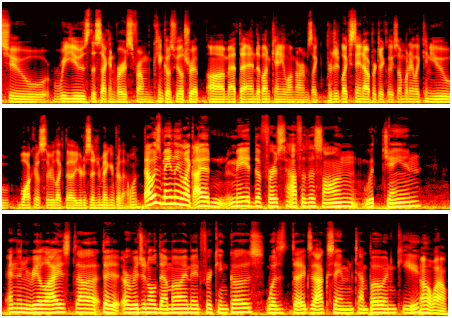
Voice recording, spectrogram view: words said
to reuse the second verse from kinko's field trip um, at the end of uncanny long arms like partic- like stand out particularly. So i'm wondering like can you walk us through like the your decision making for that one? That was mainly like I had made the first half of the song with Jane and then realized that the original demo I made for Kinko's was the exact same tempo and key. oh wow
